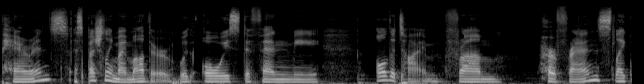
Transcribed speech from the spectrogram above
parents, especially my mother, would always defend me all the time from her friends, like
